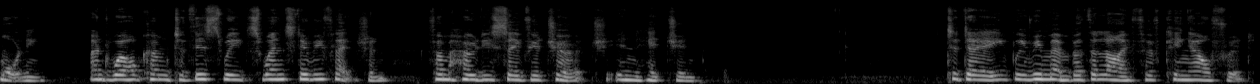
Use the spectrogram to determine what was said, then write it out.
morning, and welcome to this week's Wednesday reflection from Holy Saviour Church in Hitchin. Today we remember the life of King Alfred,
